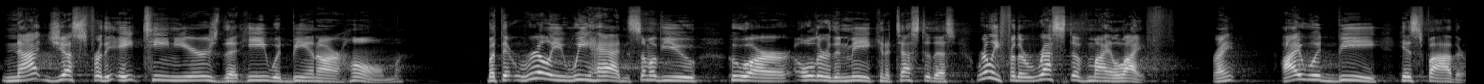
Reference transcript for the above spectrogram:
not just for the 18 years that he would be in our home, but that really we had, and some of you who are older than me can attest to this, really for the rest of my life, right? I would be his father.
